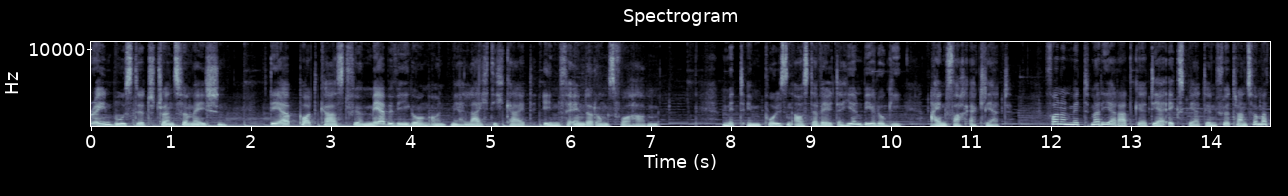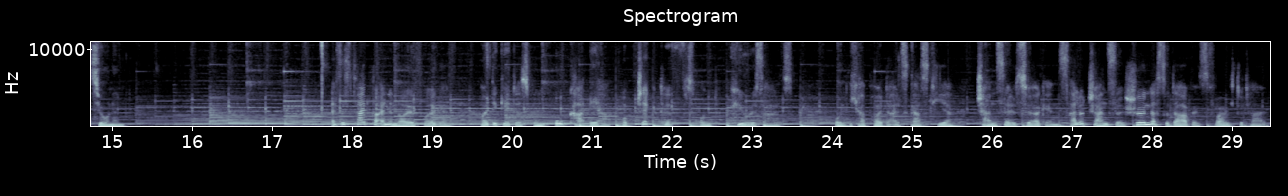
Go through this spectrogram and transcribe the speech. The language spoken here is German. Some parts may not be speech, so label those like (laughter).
Brain Boosted Transformation, der Podcast für mehr Bewegung und mehr Leichtigkeit in Veränderungsvorhaben. Mit Impulsen aus der Welt der Hirnbiologie einfach erklärt. Von und mit Maria Radke, der Expertin für Transformationen. Es ist Zeit für eine neue Folge. Heute geht es um OKR, Objectives und Key Results. Und ich habe heute als Gast hier Chancel Sörgens. Hallo Chancel, schön, dass du da bist. Freue mich total.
